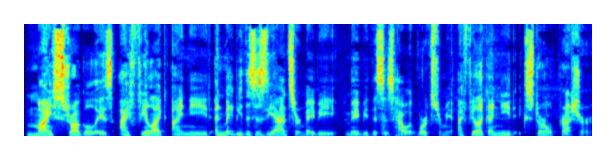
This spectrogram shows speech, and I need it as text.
my struggle is I feel like I need, and maybe this is the answer. Maybe maybe this is how it works for me. I feel like I need external pressure,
